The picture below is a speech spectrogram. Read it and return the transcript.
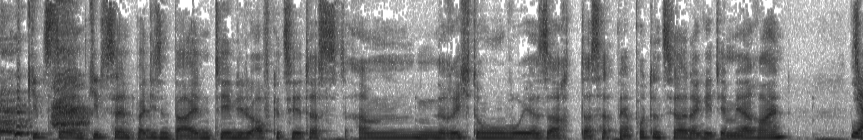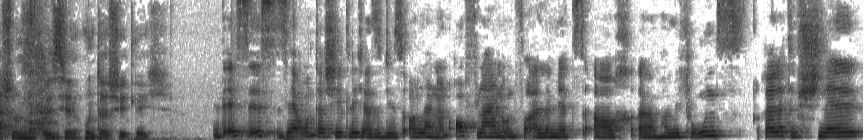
Gibt's denn, gibt's denn bei diesen beiden Themen, die du aufgezählt hast, ähm, eine Richtung, wo ihr sagt, das hat mehr Potenzial, da geht ihr mehr rein? Ist ja, ja schon ein bisschen unterschiedlich es ist sehr unterschiedlich, also dieses Online und Offline und vor allem jetzt auch ähm, haben wir für uns relativ schnell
